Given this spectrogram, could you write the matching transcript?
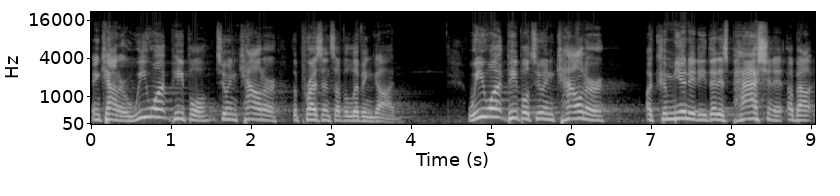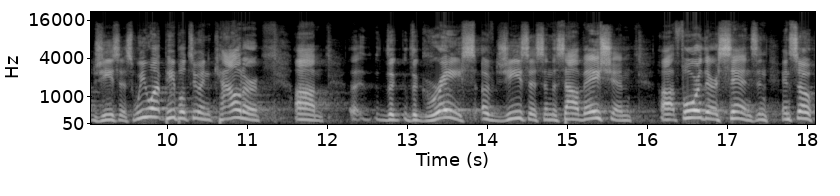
Encounter. We want people to encounter the presence of a living God. We want people to encounter a community that is passionate about Jesus. We want people to encounter um, the, the grace of Jesus and the salvation uh, for their sins. And, and so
